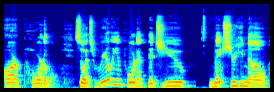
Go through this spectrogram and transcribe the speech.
are portable. So it's really important that you make sure you know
